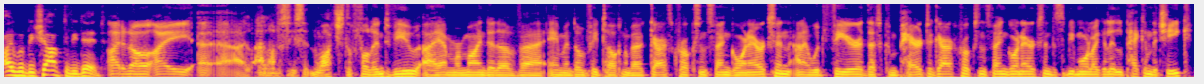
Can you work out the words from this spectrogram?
I would be shocked if he did. I don't know. I uh, I'll obviously sit and watch the full interview. I am reminded of uh, Eamon Dunphy talking about Garth Crooks and Sven Goran Eriksson, and I would fear that compared to Garth Crooks and Sven Goran Eriksson, this would be more like a little peck in the cheek.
